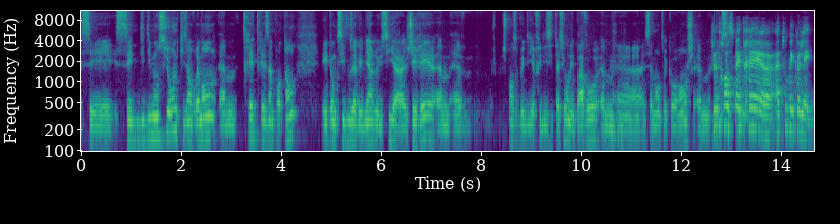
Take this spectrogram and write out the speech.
c'est des dimensions qui sont vraiment très, très importantes. Et donc, si vous avez bien réussi à gérer je pense qu'on peut dire félicitations et bravo. Euh, euh, ça montre qu'Orange. Euh, je transmettrai à tous mes collègues.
